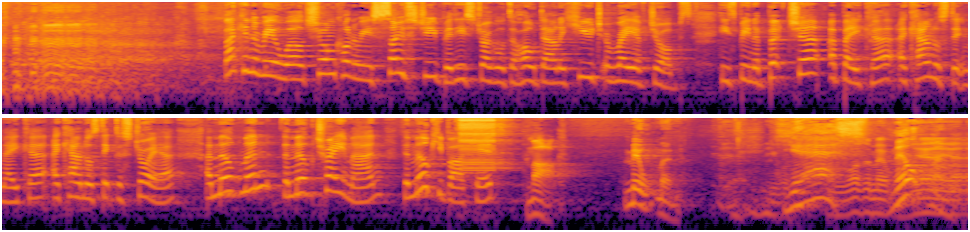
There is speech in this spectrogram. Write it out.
Back in the real world, Sean Connery is so stupid he struggled to hold down a huge array of jobs. He's been a butcher, a baker, a candlestick maker, a candlestick destroyer, a milkman, the milk tray man, the Milky Bar kid. Mark. Milkman. Yes. He was a milkman. Milkman. Yeah,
